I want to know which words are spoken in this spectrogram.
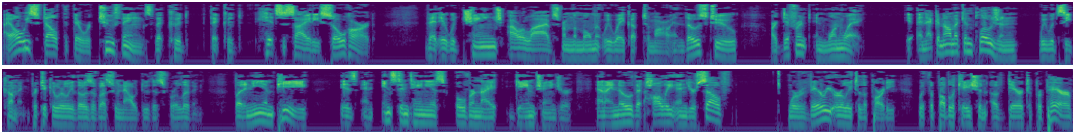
I always felt that there were two things that could that could hit society so hard that it would change our lives from the moment we wake up tomorrow. And those two are different in one way. An economic implosion we would see coming, particularly those of us who now do this for a living. But an EMP is an instantaneous overnight game changer. And I know that Holly and yourself were very early to the party with the publication of Dare to Prepare.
